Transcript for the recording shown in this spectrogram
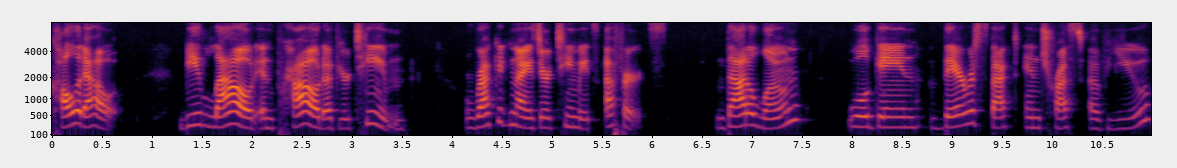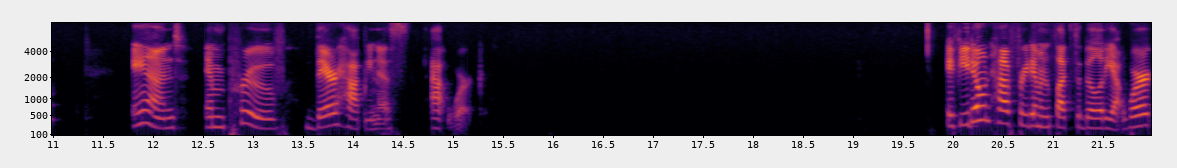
Call it out. Be loud and proud of your team. Recognize your teammates' efforts. That alone will gain their respect and trust of you and improve their happiness at work. If you don't have freedom and flexibility at work,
